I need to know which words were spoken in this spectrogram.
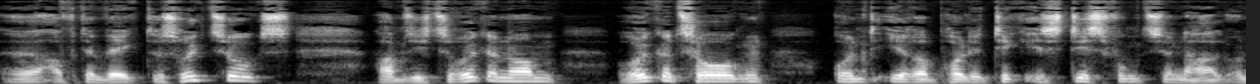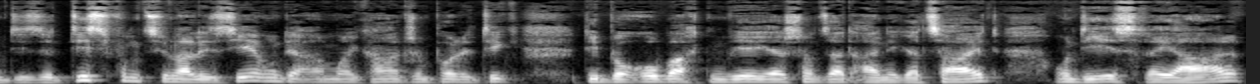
äh, auf dem Weg des Rückzugs, haben sich zurückgenommen, rückgezogen und ihre Politik ist dysfunktional. Und diese Dysfunktionalisierung der amerikanischen Politik, die beobachten wir ja schon seit einiger Zeit und die ist real.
